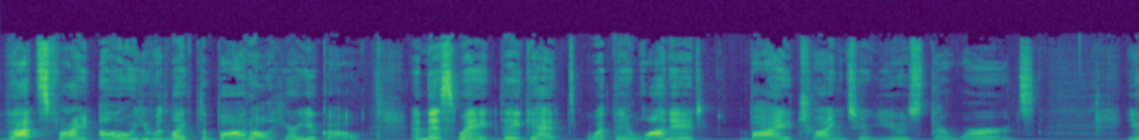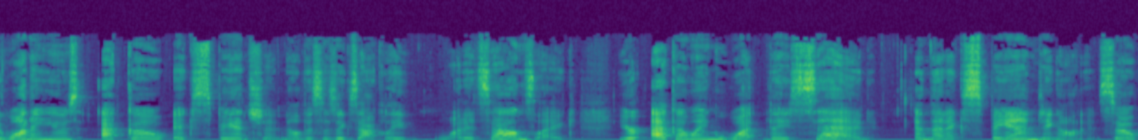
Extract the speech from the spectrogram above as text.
that's fine. Oh, you would like the bottle. Here you go. And this way they get what they wanted by trying to use their words. You want to use echo expansion. Now, this is exactly what it sounds like. You're echoing what they said and then expanding on it. So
